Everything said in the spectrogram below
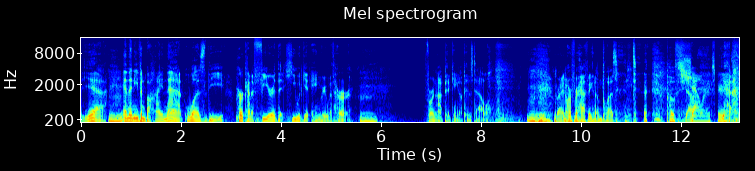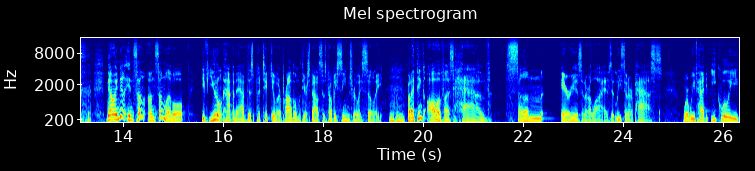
Yeah. Mhm. And then even behind that was the her kind of fear that he would get angry with her Mm. for not picking up his towel, Mhm. right? or for having an unpleasant post shower. experience. Yeah. now I know in some on some level, if you don't happen to have this particular problem with your spouse, this probably seems really silly. Mhm. But I think all of us have some areas in our lives, at least in our pasts, where we've had equally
